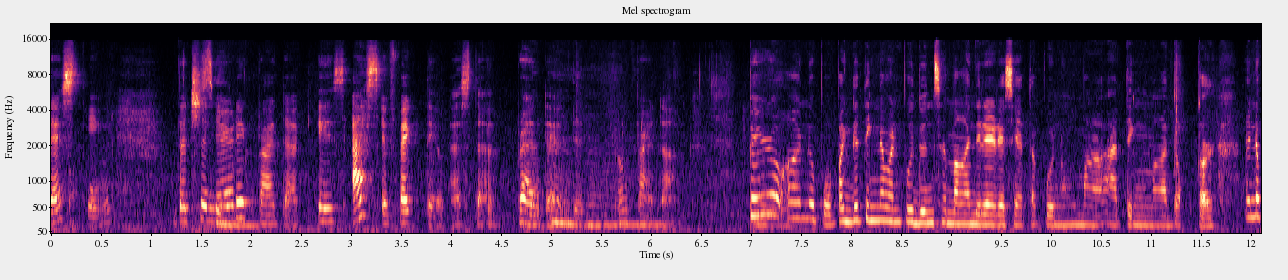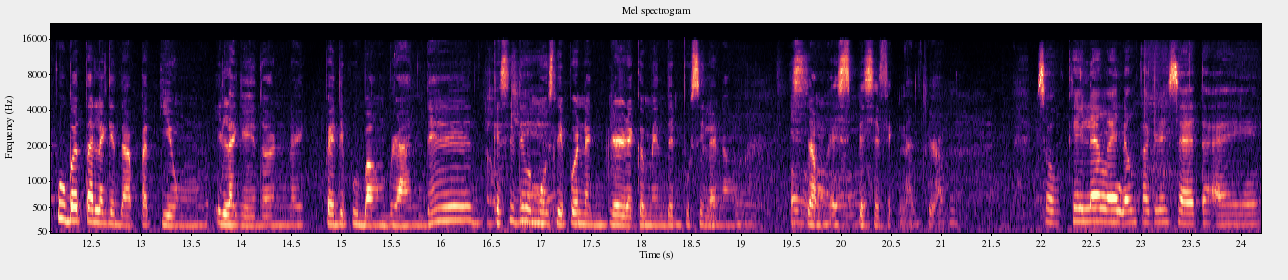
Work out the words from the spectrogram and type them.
testing the generic product is as effective as the branded ang product. Pero ano po, pagdating naman po dun sa mga nire-reseta po ng mga ating mga doktor, ano po ba talaga dapat yung ilagay doon? Like, pwede po bang branded? Kasi di ba Okay. mostly po nagre-recommend din po sila ng isang Oo. specific na drug. So, kailangan ang pagreseta ay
